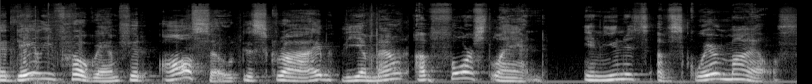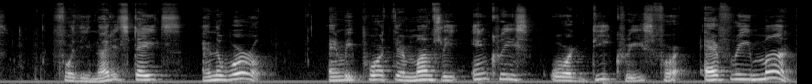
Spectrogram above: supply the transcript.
The daily program should also describe the amount of forest land in units of square miles for the United States and the world and report their monthly increase or decrease for every month.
